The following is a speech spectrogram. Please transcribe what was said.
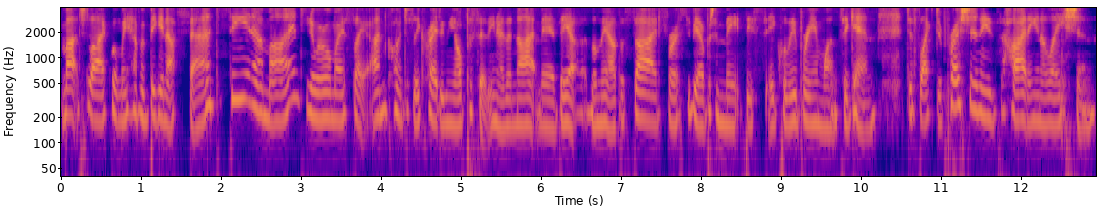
Much like when we have a big enough fantasy in our mind you know we're almost like unconsciously creating the opposite you know the nightmare the, on the other side for us to be able to meet this equilibrium once again. Just like depression is hiding an elation.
